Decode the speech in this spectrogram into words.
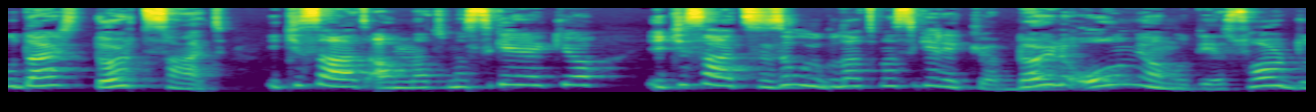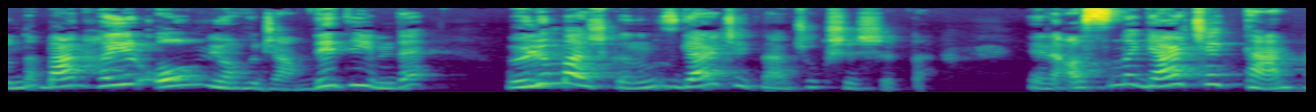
Bu ders 4 saat, 2 saat anlatması gerekiyor. 2 saat size uygulatması gerekiyor. Böyle olmuyor mu diye sorduğunda ben hayır olmuyor hocam dediğimde bölüm başkanımız gerçekten çok şaşırdı. Yani aslında gerçekten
